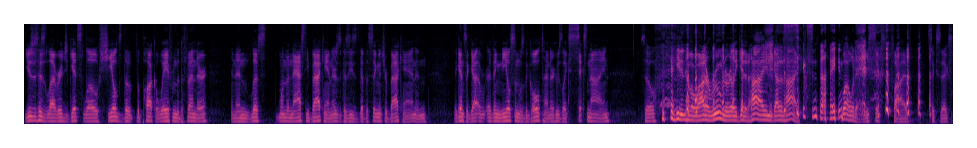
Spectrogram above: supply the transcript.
Uses his leverage gets low shields the, the puck away from the defender and then lifts one of the nasty backhanders because he's got the signature backhand and against a guy I think Nilsson was the goaltender who's like six nine. So he didn't have a lot of room to really get it high and he got it high. Six nine. well whatever he's six five six six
